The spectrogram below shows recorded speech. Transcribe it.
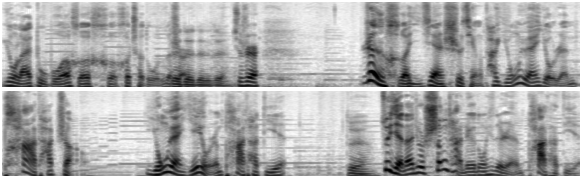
用来赌博和和和扯犊子的事儿。对对对对，就是任何一件事情，它永远有人怕它涨，永远也有人怕它跌。对，最简单就是生产这个东西的人怕它跌。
